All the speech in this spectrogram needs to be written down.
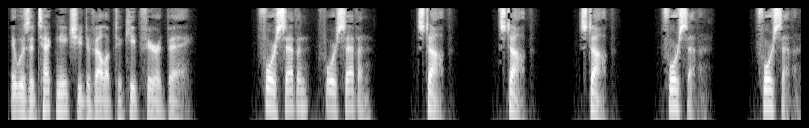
It was a technique she developed to keep fear at bay. 4747. Stop. Stop. Stop. 47. 47.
